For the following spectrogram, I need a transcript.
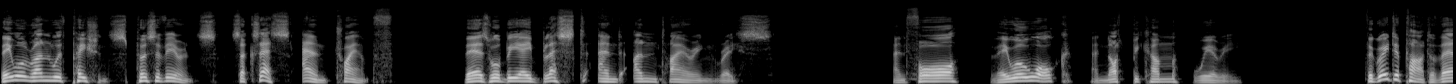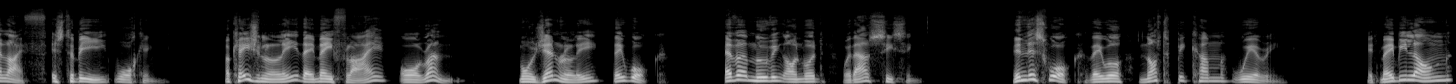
They will run with patience, perseverance, success, and triumph. Theirs will be a blessed and untiring race. And four, they will walk and not become weary. The greater part of their life is to be walking. Occasionally they may fly or run. More generally, they walk, ever moving onward without ceasing. In this walk they will not become weary. It may be long,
